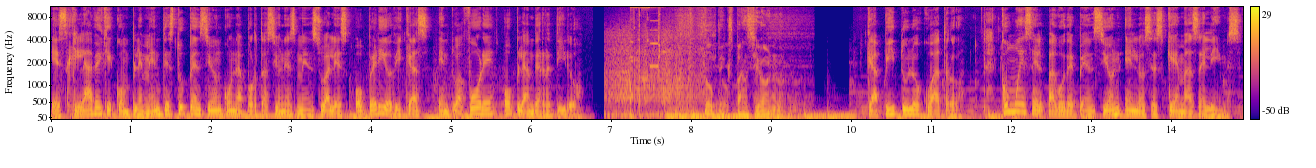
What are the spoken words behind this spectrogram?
es clave que complementes tu pensión con aportaciones mensuales o periódicas en tu Afore o plan de retiro. Top Expansión. Capítulo 4. ¿Cómo es el pago de pensión en los esquemas del IMSS?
